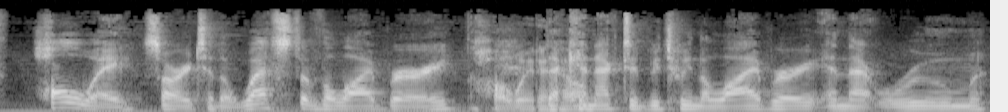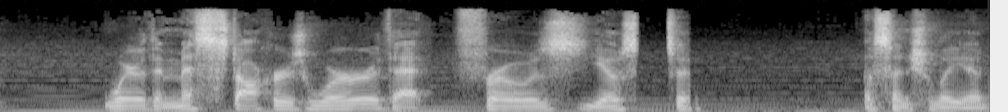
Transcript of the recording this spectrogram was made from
hallway. Sorry, to the west of the library Hallway to that hell. connected between the library and that room where the mist stalkers were that froze Yosef, essentially a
